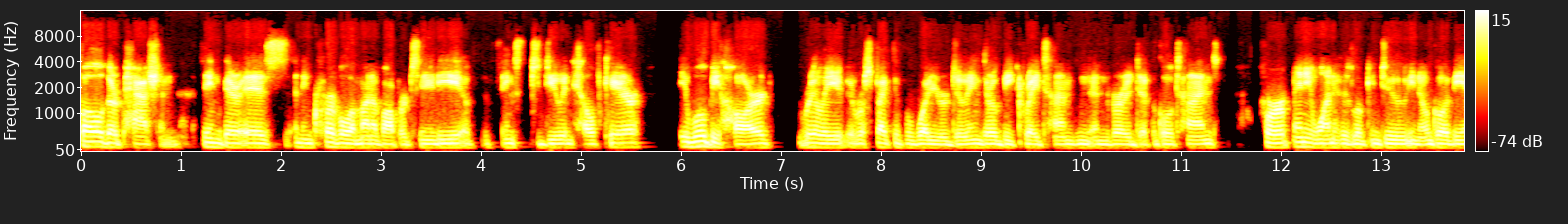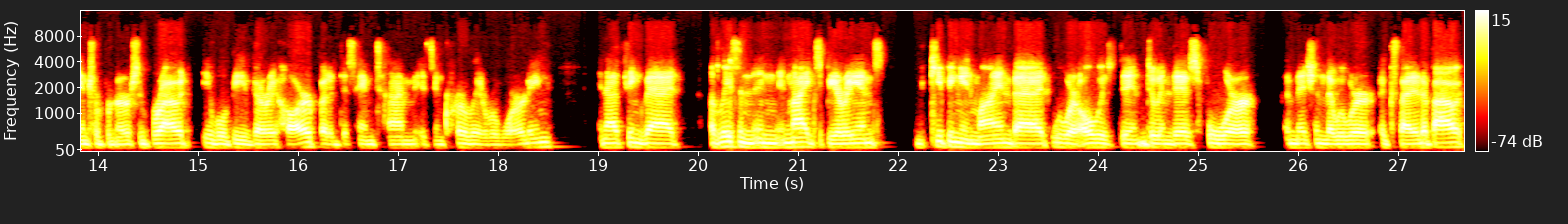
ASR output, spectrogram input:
follow their passion. I think there is an incredible amount of opportunity of things to do in healthcare. It will be hard really irrespective of what you're doing. There will be great times and, and very difficult times. For anyone who's looking to you know go the entrepreneurship route it will be very hard but at the same time it's incredibly rewarding. And i think that at least in, in, in my experience keeping in mind that we were always doing this for a mission that we were excited about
